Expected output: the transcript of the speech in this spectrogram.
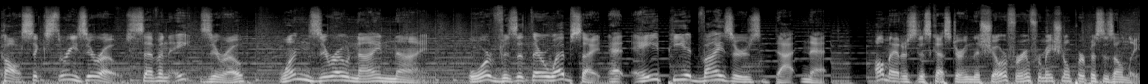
Call 630 780 1099 or visit their website at apadvisors.net. All matters discussed during this show are for informational purposes only.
